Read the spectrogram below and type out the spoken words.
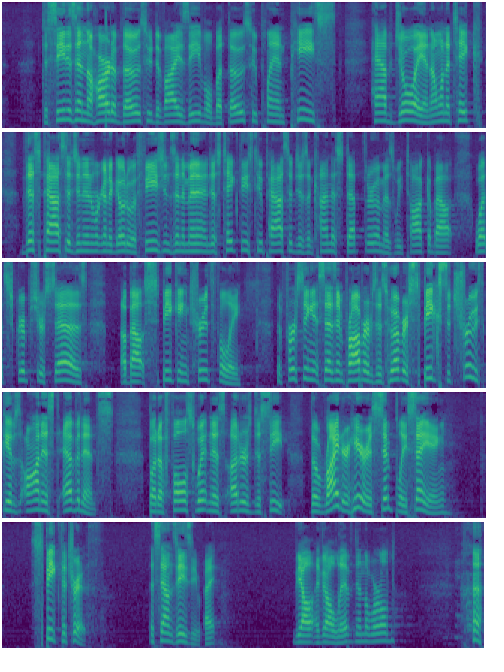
Deceit is in the heart of those who devise evil, but those who plan peace have joy. And I want to take this passage and then we're going to go to Ephesians in a minute and just take these two passages and kind of step through them as we talk about what Scripture says about speaking truthfully. The first thing it says in Proverbs is whoever speaks the truth gives honest evidence, but a false witness utters deceit. The writer here is simply saying, speak the truth. That sounds easy, right? Have y'all, have y'all lived in the world?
